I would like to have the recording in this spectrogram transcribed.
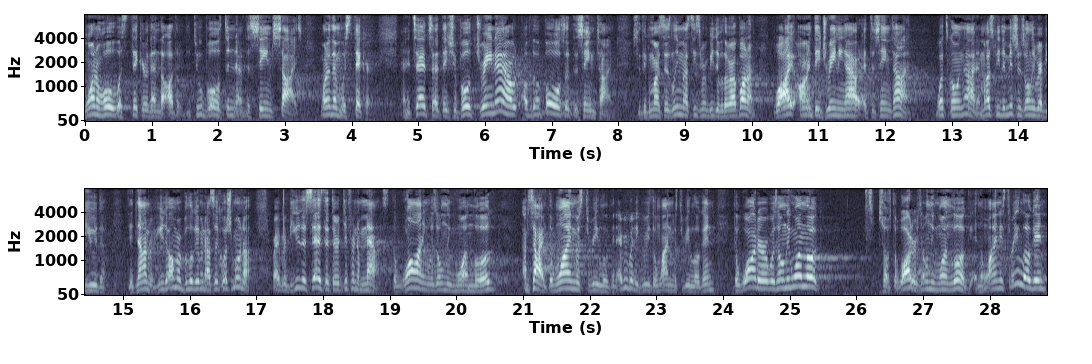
one hole was thicker than the other. The two bowls didn't have the same size. One of them was thicker. And it says that they should both drain out of the bowls at the same time. So the Gemara says, Limas Rabbanan. Why aren't they draining out at the same time? What's going on? It must be the Mishnah is only Rabbi Yehuda. Did not Rabbi Yehuda Omer Right? Rabbi Yehuda says that there are different amounts. The wine was only one lug. I'm sorry, the wine was three lugin. Everybody agreed the wine was three lugin. The water was only one lug. So if the water is only one lug and the wine is three lugin,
